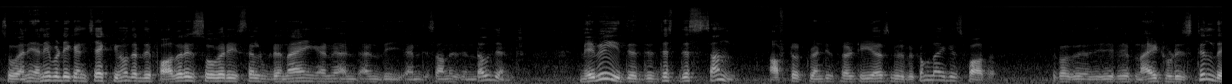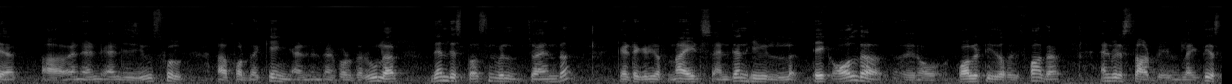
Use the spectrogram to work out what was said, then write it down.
So any, anybody can check, you know, that the father is so very self-denying and, and, and the and the son is indulgent maybe the, the, this, this son after 20, 30 years will become like his father because if, if knighthood is still there uh, and, and, and is useful uh, for the king and, and for the ruler, then this person will join the category of knights and then he will take all the you know qualities of his father and will start behaving like this.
